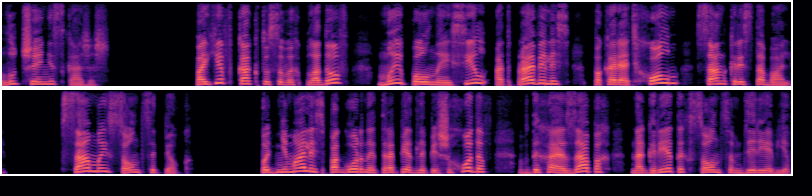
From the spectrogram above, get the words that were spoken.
Лучше не скажешь. Поев кактусовых плодов, мы, полные сил, отправились покорять холм Сан-Кристобаль. В самый солнцепек. Поднимались по горной тропе для пешеходов, вдыхая запах нагретых солнцем деревьев.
